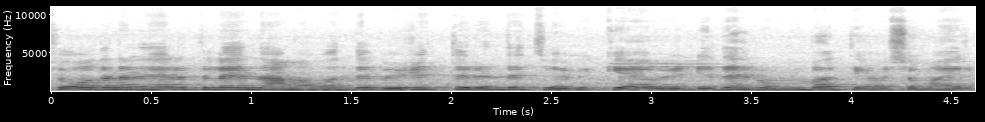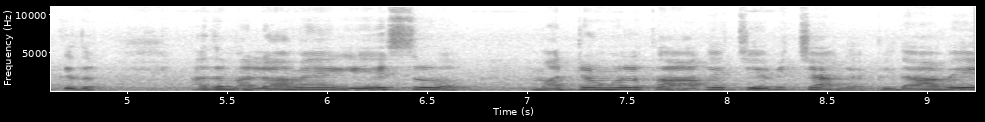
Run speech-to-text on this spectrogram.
சோதனை நேரத்தில் நாம் வந்து விழித்திருந்து ஜெபிக்க வேண்டியது ரொம்ப அத்தியாவசியமாக இருக்குது. அதுவும் இல்லாமல் இயேசு மற்றவங்களுக்காக ஜெபிச்சாங்க. பிதாவே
